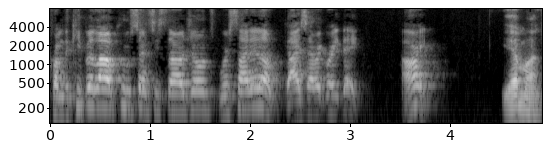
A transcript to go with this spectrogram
from the Keep It Loud crew, Sensi Star Jones, we're signing up. Guys, have a great day. All right. Yeah, man.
